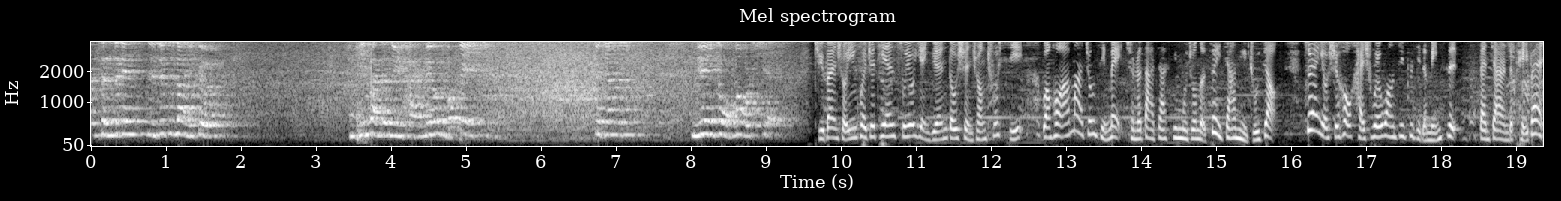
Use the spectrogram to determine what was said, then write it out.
完成这件事就是让一个很平凡的女孩，没有什么背景，就这样，你愿意跟我冒险。举办首映会这天，所有演员都盛装出席。网红阿嬷钟景妹成了大家心目中的最佳女主角。虽然有时候还是会忘记自己的名字，但家人的陪伴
